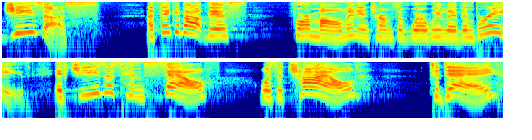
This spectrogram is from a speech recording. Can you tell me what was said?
Jesus. Now think about this for a moment in terms of where we live and breathe. If Jesus Himself was a child, today,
